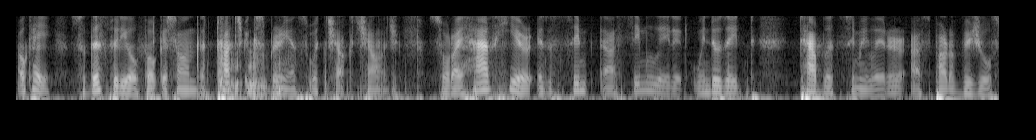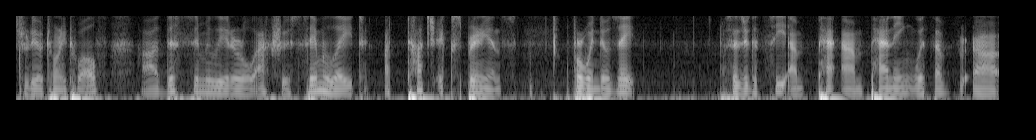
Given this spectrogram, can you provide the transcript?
Okay, so this video will focus on the touch experience with Chuck Challenge. So what I have here is a, sim simulated Windows 8 tablet simulator as part of Visual Studio 2012. Uh, this simulator will actually simulate a touch experience for Windows 8. So as you can see, I'm, pa I'm panning with a uh,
